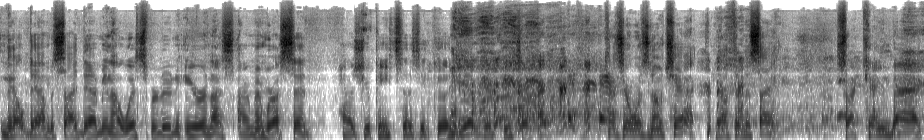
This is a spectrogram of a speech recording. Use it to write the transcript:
knelt down beside Debbie and I whispered in her ear and I remember I said, How's your pizza? Is it good? You have a good pizza? Because there was no check, nothing to say. So I came back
